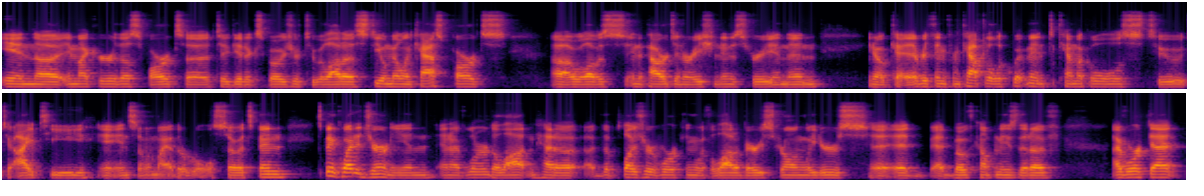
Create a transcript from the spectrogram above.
in uh, in my career thus far to to get exposure to a lot of steel mill and cast parts uh, while I was in the power generation industry, and then you know everything from capital equipment to chemicals to to IT in some of my other roles. So it's been it's been quite a journey, and and I've learned a lot and had a, a the pleasure of working with a lot of very strong leaders at, at, at both companies that I've I've worked at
